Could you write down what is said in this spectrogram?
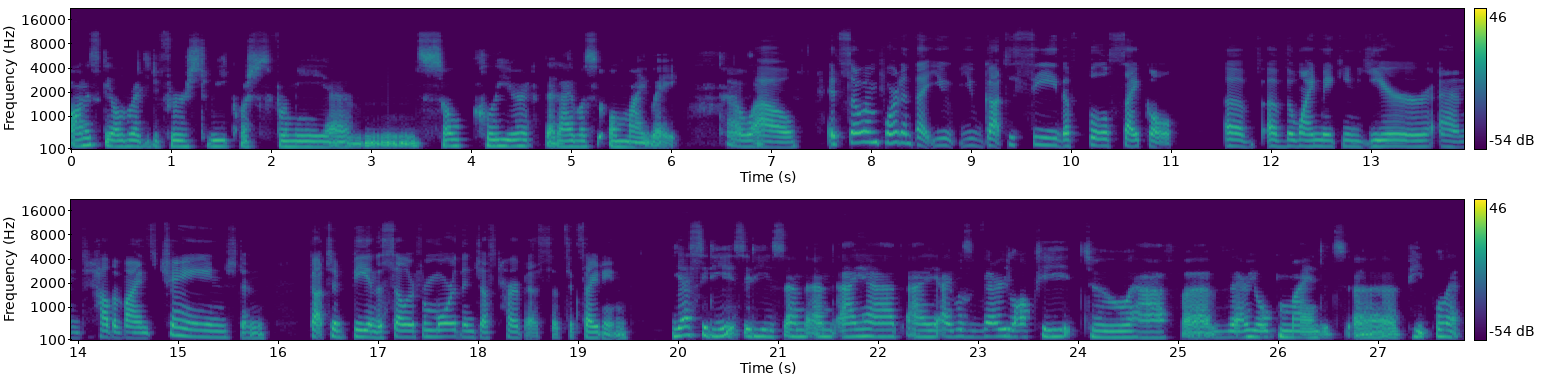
honestly, already the first week was for me um, so clear that I was on my way. Oh wow it's so important that you you got to see the full cycle of of the winemaking year and how the vines changed and got to be in the cellar for more than just harvest. That's exciting. Yes, it is. It is, and and I had I, I was very lucky to have uh, very open-minded uh, people at,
